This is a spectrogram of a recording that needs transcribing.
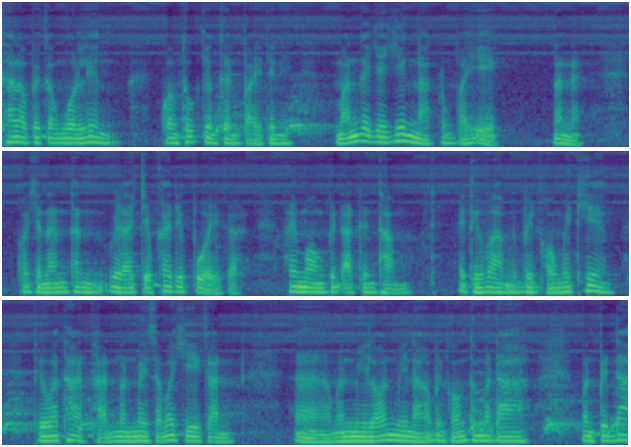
ถ้าเราไปกังวลเรื่องความทุกข์จนเกินไปทีนี้ มันก็จะยิ่งหนักลงไปอีกนั่นนะเพราะฉะนั้นท่านเวลาเจ็บไข้ได้ป่วยก็ ให้มองเป็นอัตเป็นธรรมให้ถือว่ามันเป็นของไม่เที่ยง ถือว่าธาตุขันมันไม่สามัคคีกันมันมีร้อนมีหนาวเป็นของธรรมดา มันเป็นได้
